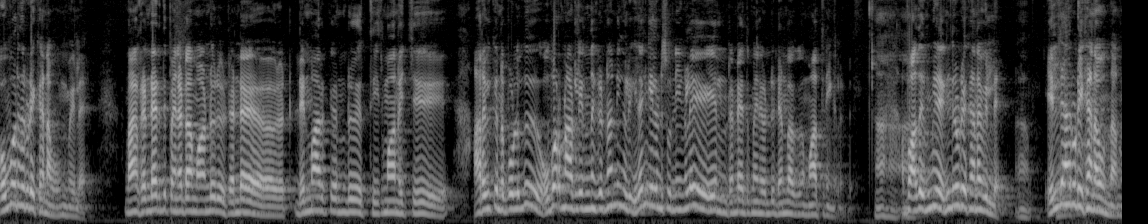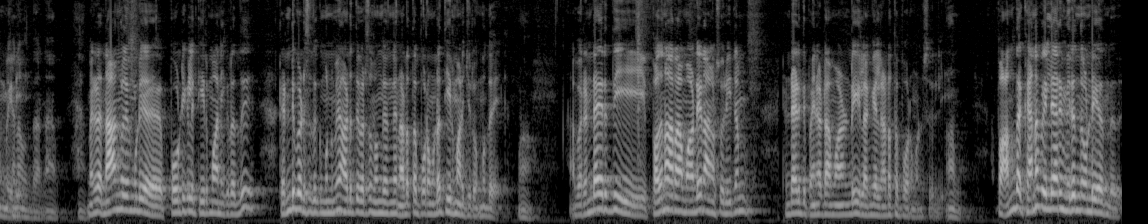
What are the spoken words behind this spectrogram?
ஒவ்வொருத்தருடைய கனவு உண்மையில். நாங்கள் ரெண்டாயிரத்தி பதினெட்டாம் ஆண்டு ரெண்ட டென்மார்க் என்று தீர்மானித்து அறிவிக்கின்ற பொழுது ஒவ்வொரு நாட்டிலிருந்து கேட்டால் நீங்கள் இலங்கையில்னு சொன்னீங்களே ஏன் ரெண்டாயிரத்தி பதினெட்டு டென்மார்க்கு மாற்றினீங்களே அப்போ அது உண்மையில எங்களுடைய கனவு இல்லை. எல்லாருடைய கனவும் தான் உண்மையிலே. தான் மேலே நாங்கள் எங்களுடைய போட்டிகளை தீர்மானிக்கிறது ரெண்டு வருஷத்துக்கு முன்னுமே அடுத்த வருஷம் அங்கே அங்கே நடத்த போகிறோம்னா தீர்மானிச்சிடுவோம் முதலே. அப்போ ரெண்டாயிரத்தி பதினாறாம் ஆண்டே நாங்கள் சொல்லிட்டோம் ரெண்டாயிரத்தி பதினெட்டாம் ஆண்டு இலங்கையில் நடத்த போகிறோம்னு சொல்லி. அப்போ அந்த கனவு எல்லாரும் இருந்து கொண்டே இருந்தது.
